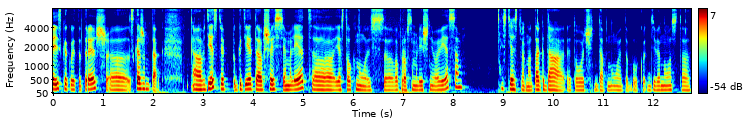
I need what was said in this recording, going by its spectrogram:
есть какой-то трэш. А, скажем так, а, в детстве, где-то в 6-7 лет, я столкнулась с вопросом лишнего веса. Естественно, тогда, это очень давно, это был 90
